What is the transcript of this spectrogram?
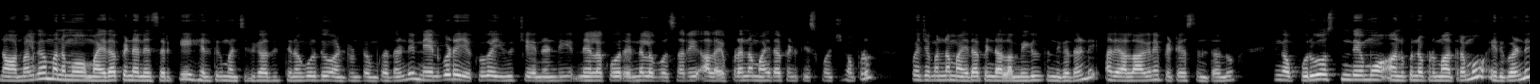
నార్మల్గా మనము మైదాపిండి అనేసరికి హెల్త్కి మంచిది కాదు తినకూడదు అంటుంటాం కదండి. నేను కూడా ఎక్కువగా యూజ్ చేయనండి. నెలకు రెండు నెలలకు ఒకసారి అలా ఎప్పుడైనా మైదాపిండి తీసుకొచ్చినప్పుడు కొంచెమన్నా మైదాపిండి అలా మిగులుతుంది కదండి. అది అలాగనే పెట్టేస్తుంటాను. ఇంకా పురుగు వస్తుందేమో అనుకున్నప్పుడు మాత్రము ఇదిగోండి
